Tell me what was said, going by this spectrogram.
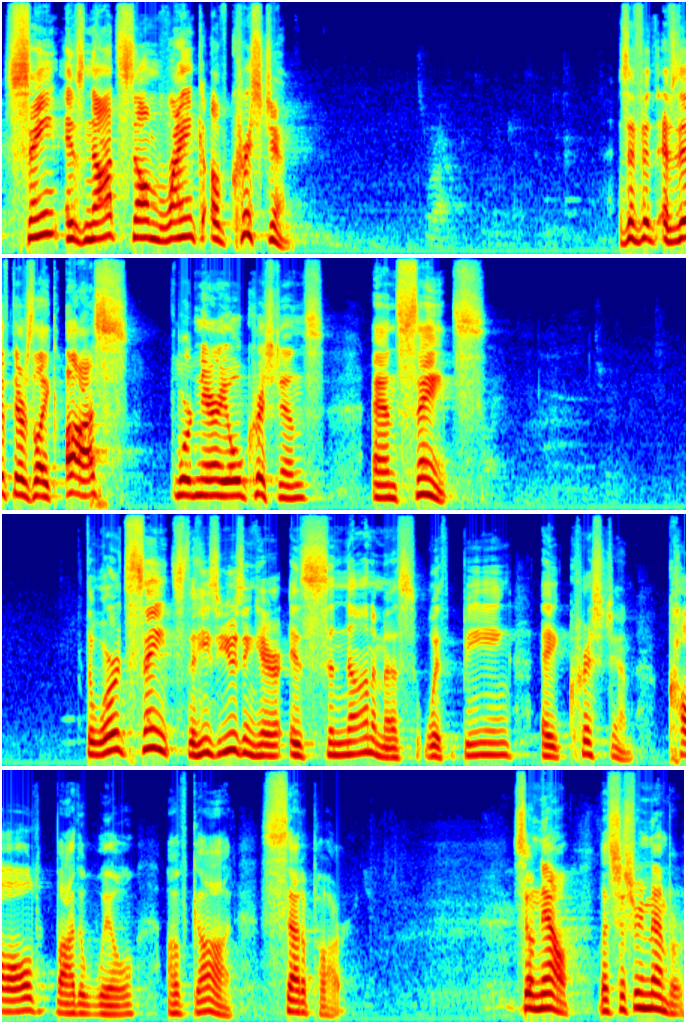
Saint is not some rank of Christian. As if, it, as if there's like us, ordinary old Christians, and saints. The word saints that he's using here is synonymous with being a Christian, called by the will of God, set apart. So now, let's just remember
